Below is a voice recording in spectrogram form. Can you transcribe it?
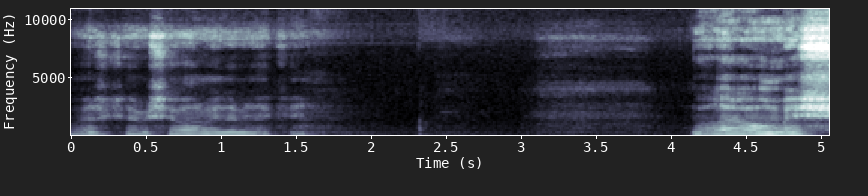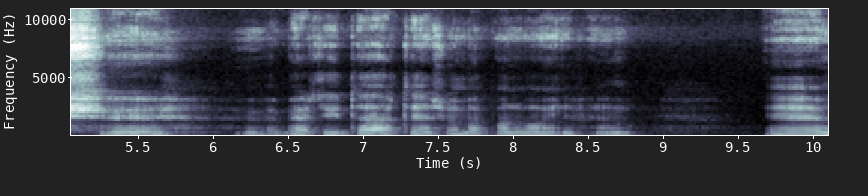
Başka bir şey var mıydı bir dakika. Dolar 15. E, belki daha arttı en son bakmadım 17 falan. E,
